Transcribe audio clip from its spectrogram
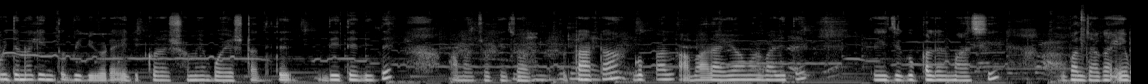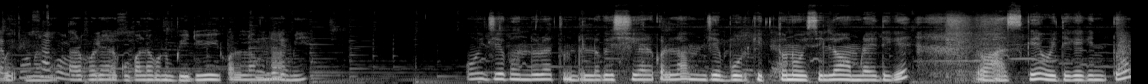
ওই দিনও কিন্তু ভিডিওটা এডিট করার সময় বয়সটা দিতে দিতে দিতে আমার চোখে জল। টাটা গোপাল। আবার আইয়া আমার বাড়িতে। এই যে গোপালের মাসি গোপাল জায়গা এ বই- মানে তারপরে আর গোপালের কোনো ভিডিওই করলাম না আমি। ওই যে বন্ধুরা তোমাদের লোকে শেয়ার করলাম যে বোর কীর্তন হয়েছিল আমরা এদিকে। তো আজকে ওইদিকে কিন্তু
